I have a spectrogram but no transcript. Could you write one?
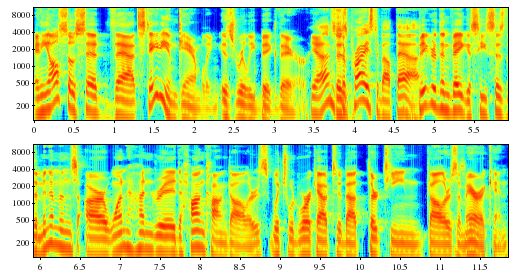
And he also said that stadium gambling is really big there. Yeah, I'm Says surprised about that. Bigger than Vegas. He says the minimums are 100 Hong Kong dollars, which would work out to about $13 American,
